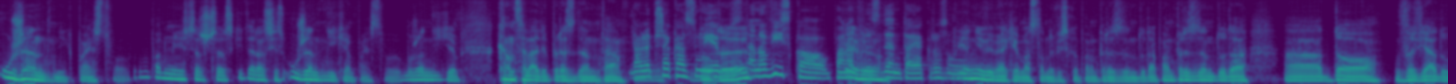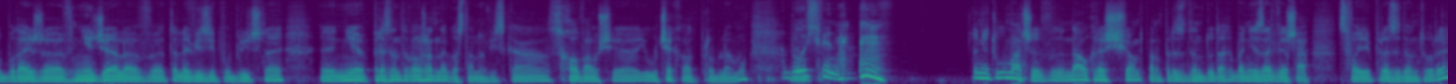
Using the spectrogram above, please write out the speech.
urzędnik państwowy, bo pan minister Szczerski teraz jest urzędnikiem państwowym, urzędnikiem kancelarii prezydenta. Ale przekazuje Dudy. stanowisko pana Nie wiem. prezydenta, jak Ja rozumiem. nie wiem, jakie ma stanowisko pan prezydent Duda. Pan prezydent Duda do wywiadu bodajże w niedzielę w telewizji publicznej y, nie prezentował żadnego stanowiska, schował się i uciekał od problemu. Były święta. To nie tłumaczy. Na okres świąt pan prezydent Duda chyba nie zawiesza swojej prezydentury,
